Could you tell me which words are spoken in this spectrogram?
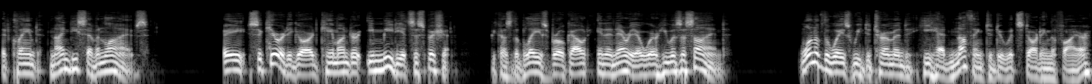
that claimed 97 lives. A security guard came under immediate suspicion because the blaze broke out in an area where he was assigned. One of the ways we determined he had nothing to do with starting the fire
